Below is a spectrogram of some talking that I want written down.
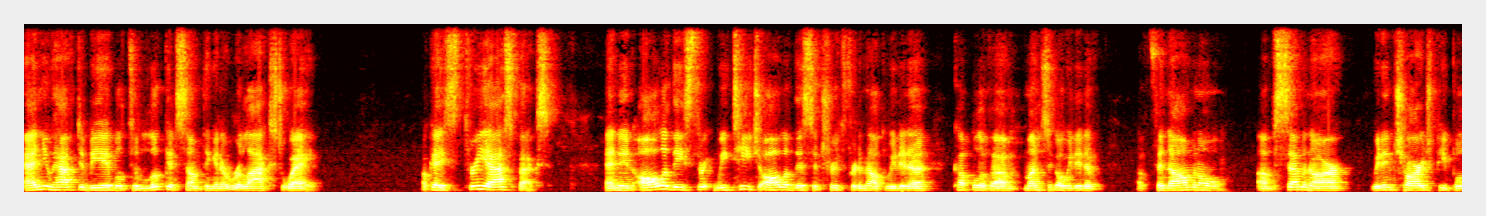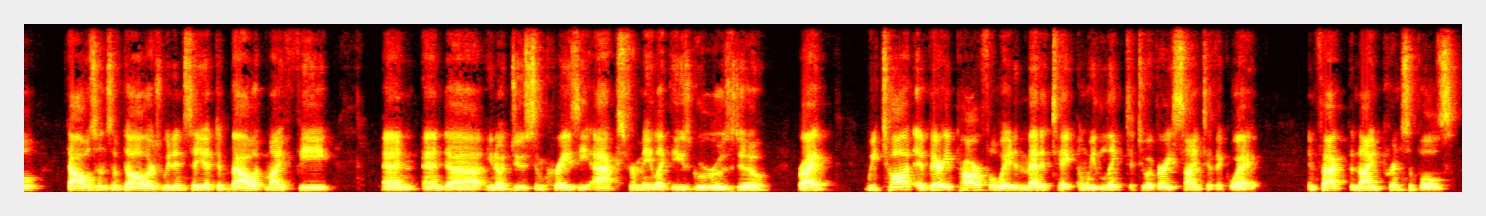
and you have to be able to look at something in a relaxed way. Okay, it's three aspects. And in all of these three, we teach all of this at Truth Freedom Health. We did a couple of um, months ago, we did a, a phenomenal um, seminar. We didn't charge people thousands of dollars. We didn't say you had to bow at my feet and and uh, you know do some crazy acts for me like these gurus do, right? We taught a very powerful way to meditate, and we linked it to a very scientific way. In fact, the nine principles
